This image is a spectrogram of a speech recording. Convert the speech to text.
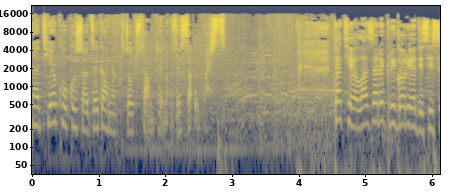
ნათია ქოქოსაძე განაგრძობს ამ თემაზე საუბარს. თათია ლაზარე გრიგორიადისის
